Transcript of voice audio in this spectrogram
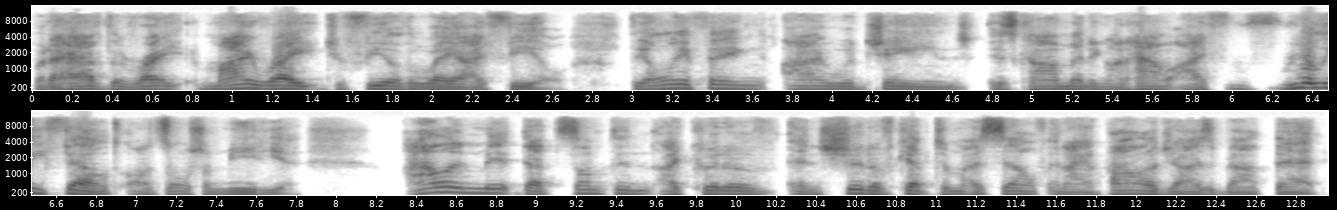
but I have the right, my right to feel the way I feel. The only thing I would change is commenting on how I really felt on social media. I'll admit that's something I could have and should have kept to myself, and I apologize about that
